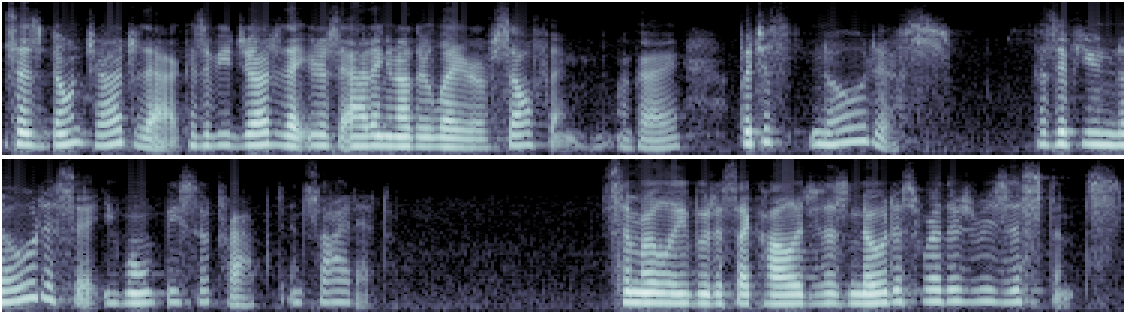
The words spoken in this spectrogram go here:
says don't judge that because if you judge that, you're just adding another layer of selfing. Okay, but just notice because if you notice it, you won't be so trapped inside it. Similarly, Buddhist psychology says notice where there's resistance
